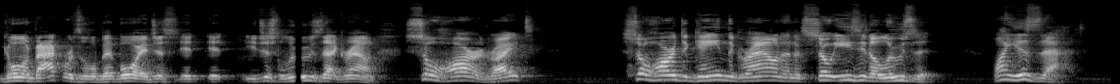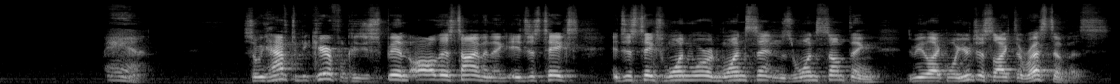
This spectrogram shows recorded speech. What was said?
going backwards a little bit, boy, it just, it, it, you just lose that ground. So hard, right? So hard to gain the ground and it's so easy to lose it. Why is that? Man. So we have to be careful because you spend all this time and it, it just takes, it just takes one word, one sentence, one something to be like, well, you're just like the rest of us.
